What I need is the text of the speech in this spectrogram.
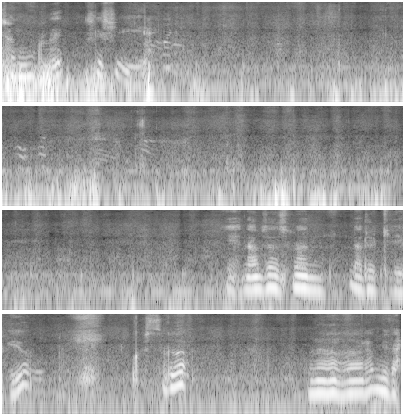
1972일 예, 남산 순환 나들길이고요. 코스가 무난합니다.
